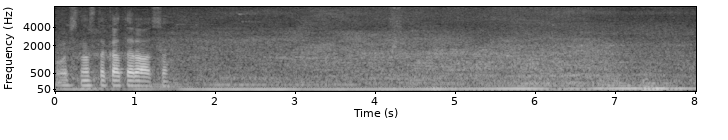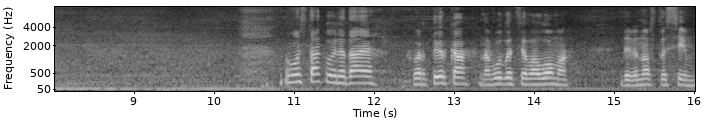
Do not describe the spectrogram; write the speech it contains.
Ось у нас така тераса. Ну ось так виглядає квартирка на вулиці Лалома 97.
